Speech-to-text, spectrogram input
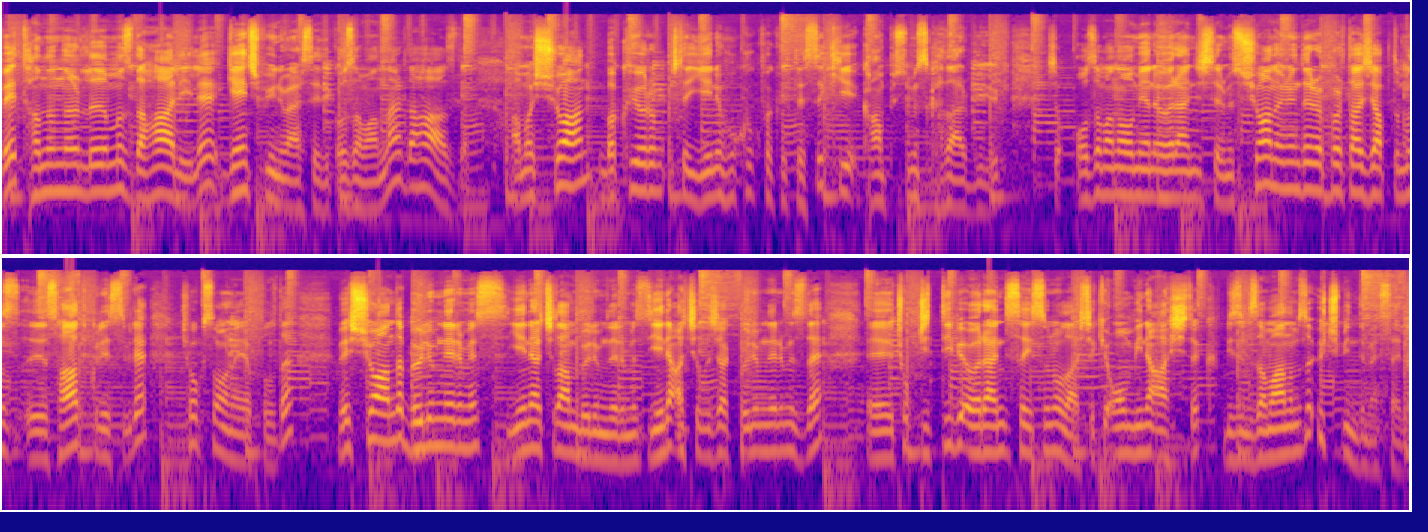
ve tanınırlığımız da haliyle genç bir üniversiteydik o zamanlar daha azdı. Ama şu an bakıyorum işte yeni hukuk fakültesi ki kampüsümüz kadar büyük. İşte o zaman olmayan öğrencilerimiz şu an önünde röportaj yaptığımız e, saat kulesi bile çok sonra yapıldı. Ve şu anda bölümlerimiz, yeni açılan bölümlerimiz, yeni açılacak bölümlerimiz de e, çok ciddi bir öğrenci sayısına ulaştı ki 10 bini aştık. Bizim zamanımızda 3 bindi mesela.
